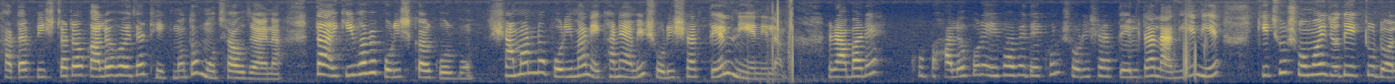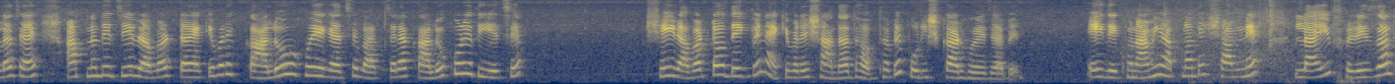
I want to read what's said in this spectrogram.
খাতার পৃষ্ঠাটাও কালো হয়ে যায়, ঠিকমতো মোছাও যায় না। তাই কীভাবে পরিষ্কার করব। সামান্য পরিমাণ এখানে আমি সরিষার তেল নিয়ে নিলাম। রাবারে খুব ভালো করে এইভাবে দেখুন সরিষার তেলটা লাগিয়ে নিয়ে কিছু সময় যদি একটু ডলা যায়, আপনাদের যে রাবারটা একেবারে কালো হয়ে গেছে, বাচ্চারা কালো করে দিয়েছে, সেই রাবারটাও দেখবেন একেবারে সাদা ধবধবে পরিষ্কার হয়ে যাবে। এই দেখুন, আমি আপনাদের সামনে লাইভ রেজাল্ট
